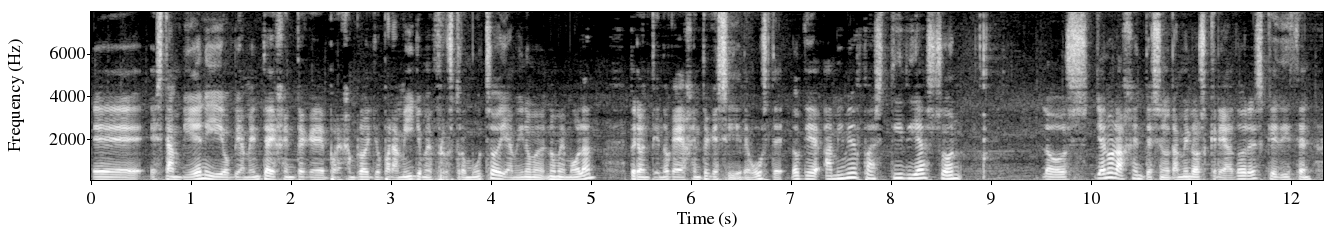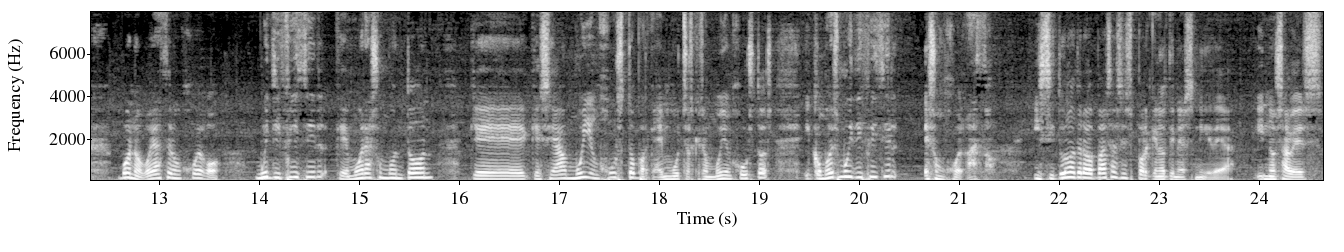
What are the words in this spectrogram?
eh, están bien y obviamente hay gente que, por ejemplo, yo para mí, yo me frustro mucho y a mí no me, no me molan, pero entiendo que hay gente que sí le guste. Lo que a mí me fastidia son los, ya no la gente, sino también los creadores que dicen, bueno, voy a hacer un juego muy difícil, que mueras un montón, que, que sea muy injusto, porque hay muchos que son muy injustos, y como es muy difícil, es un juegazo. Y si tú no te lo pasas es porque no tienes ni idea. Y no sabes,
